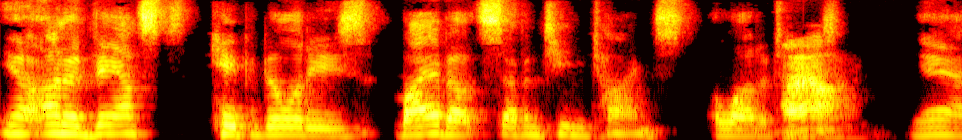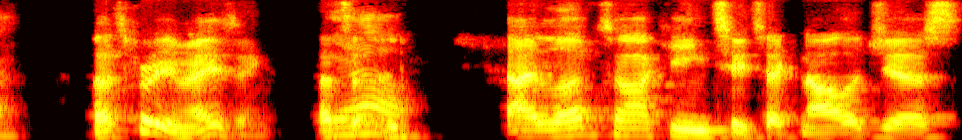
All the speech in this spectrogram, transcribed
you know, on advanced capabilities by about 17 times a lot of times. Wow. Yeah. That's pretty amazing. That's yeah. A, I love talking to technologists,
